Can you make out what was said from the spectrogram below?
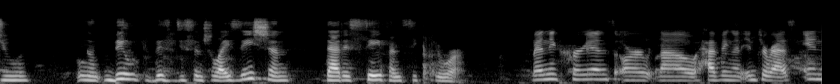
to you know, build this decentralization that is safe and secure. Many Koreans are now having an interest in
